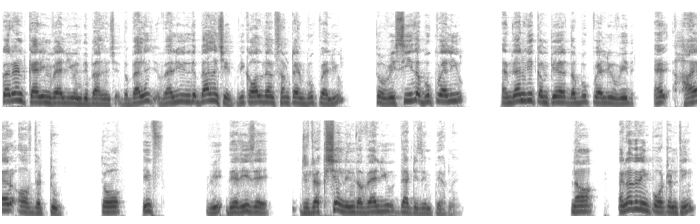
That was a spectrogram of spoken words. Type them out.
current carrying value in the balance sheet, the balance value in the balance sheet, we call them sometimes book value. So we see the book value and then we compare the book value with a higher of the two. So if we, there is a reduction in the value that is impairment. Now, another important thing,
